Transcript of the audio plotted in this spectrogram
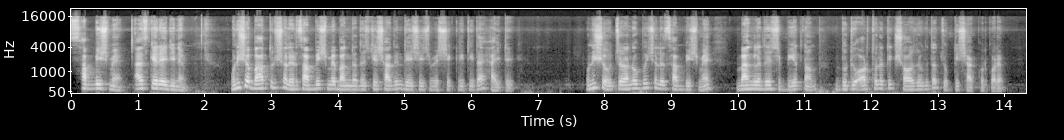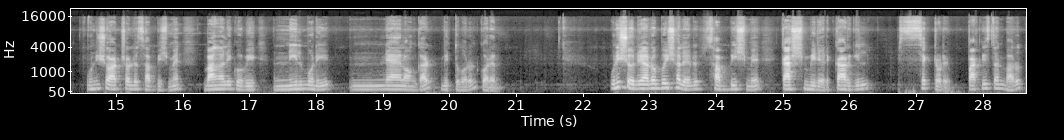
ছাব্বিশ মে, আজকের এই দিনে। উনিশশো বাহাত্তর সালের ছাব্বিশ মে বাংলাদেশকে স্বাধীন দেশ হিসেবে স্বীকৃতি দেয় হাইটি। উনিশশো চুরানব্বই সালের ছাব্বিশ মে বাংলাদেশ ভিয়েতনাম দুটি অর্থনৈতিক সহযোগিতা চুক্তি স্বাক্ষর করে। উনিশশো আট সালের ছাব্বিশ মে বাঙালি কবি নীলমণি ন্যায়ালঙ্কার মৃত্যুবরণ করেন। উনিশশো নিরানব্বই সালের ছাব্বিশ মে কাশ্মীরের কার্গিল সেক্টরে পাকিস্তান ভারত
